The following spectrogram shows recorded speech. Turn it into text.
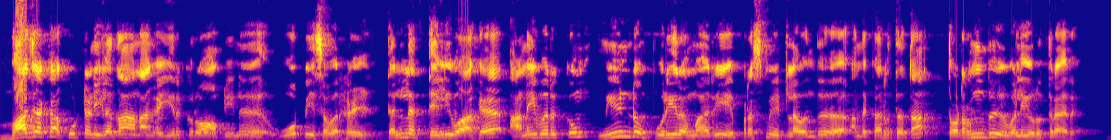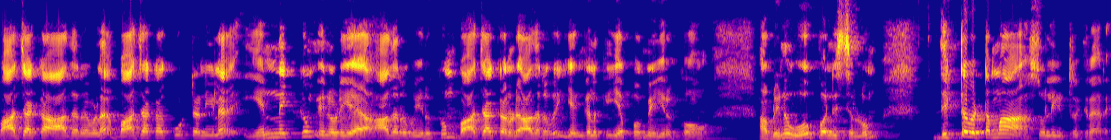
பாஜக கூட்டணியில் தான் நாங்கள் இருக்கிறோம் அப்படின்னு ஓபிஎஸ் அவர்கள் தெல்ல தெளிவாக அனைவருக்கும் மீண்டும் புரிகிற மாதிரி ப்ரெஸ் மீட்டில் வந்து அந்த கருத்தை தான் தொடர்ந்து வலியுறுத்துறாரு. பாஜக ஆதரவில் பாஜக கூட்டணியில் என்னைக்கும் என்னுடைய ஆதரவு இருக்கும் பாஜகனுடைய ஆதரவு எங்களுக்கு எப்பவுமே இருக்கும் அப்படின்னு ஓ பன்னீர்செல்வம் திட்டவட்டமாக சொல்லிக்கிட்டு இருக்கிறாரு.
